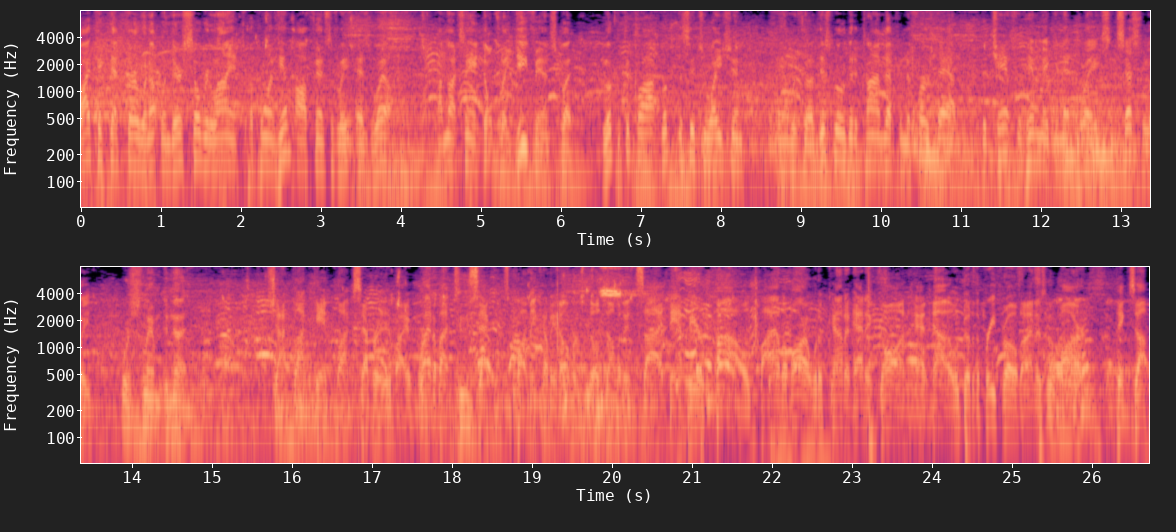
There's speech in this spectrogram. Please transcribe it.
I picked that third one up when they're so reliant upon him offensively as well. I'm not saying don't play defense, but look at the clock, look at the situation, and with uh, this little bit of time left in the first half, the chance of him making that play successfully were slim to none. Shot clock, game clock separated by right about two seconds. Kwame coming over, still dump it inside. Dampier fouled by Lamar. Would have counted had it gone. And now it would go to the free throw line as Lamar picks up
